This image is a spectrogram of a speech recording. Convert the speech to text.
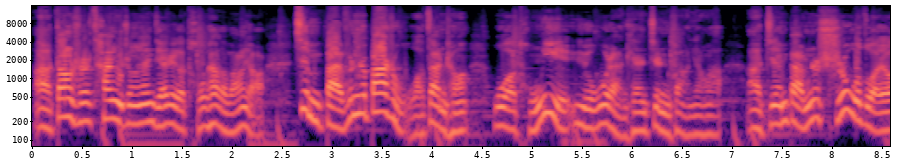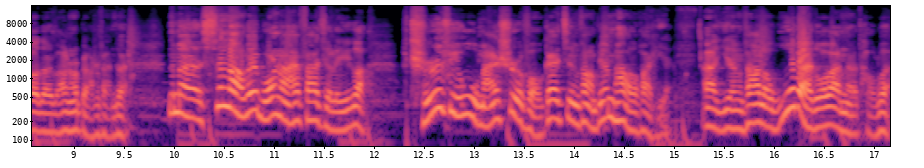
啊。当时参与郑渊洁这个投票的网友，近百分之八十五赞成，我同意遇污染天禁放烟花啊，仅百分之十五左右的网友表示反对。那么新浪微博呢，还发起了一个。持续雾霾是否该禁放鞭炮的话题啊，引发了五百多万的讨论。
